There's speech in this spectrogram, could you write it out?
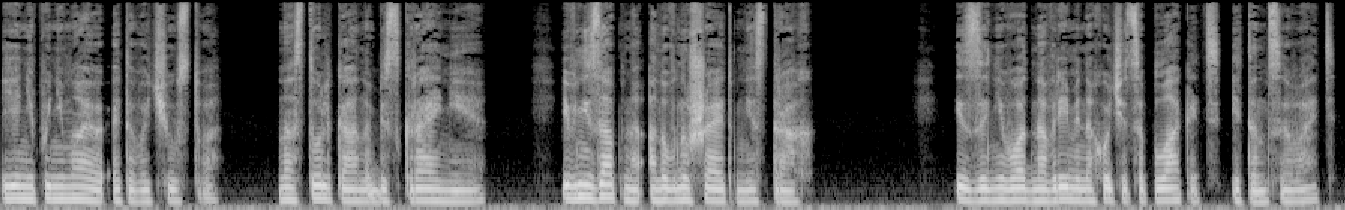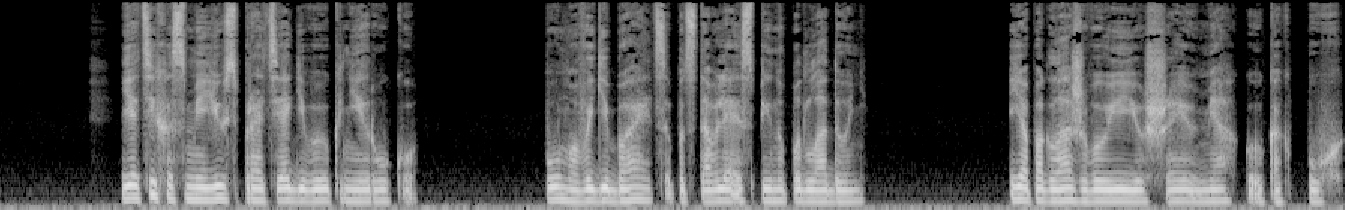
Я не понимаю этого чувства. Настолько оно бескрайнее, и внезапно оно внушает мне страх. Из-за него одновременно хочется плакать и танцевать. Я тихо смеюсь, протягиваю к ней руку. Пума выгибается, подставляя спину под ладонь. Я поглаживаю ее шею, мягкую, как пух.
